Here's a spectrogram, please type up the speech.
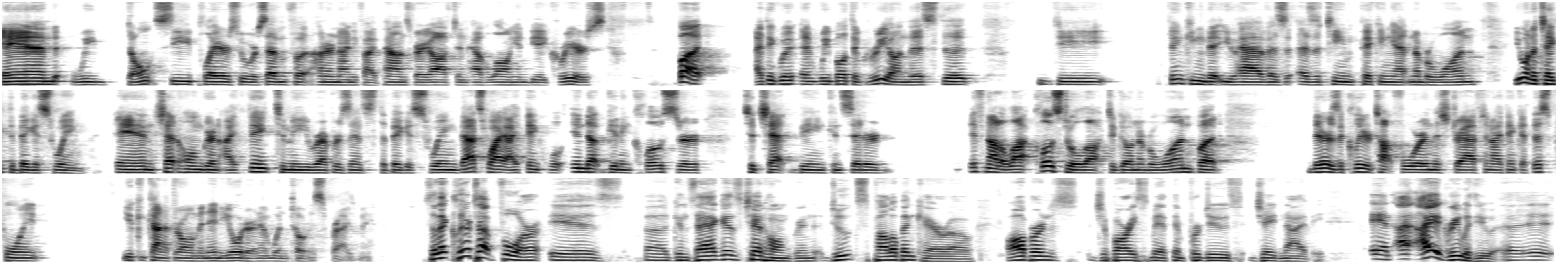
And we don't see players who are seven foot, 195 pounds very often have long NBA careers. But I think we and we both agree on this. The the thinking that you have as as a team picking at number one, you want to take the biggest swing. And Chet Holmgren, I think to me represents the biggest swing. That's why I think we'll end up getting closer to Chet being considered if not a lot, close to a lock to go number one. But there is a clear top four in this draft. And I think at this point, you could kind of throw them in any order and it wouldn't totally surprise me. So that clear top four is uh, Gonzaga's Chet Holmgren, Duke's Paolo Banchero, Auburn's Jabari Smith, and Purdue's Jaden Ivey. And I, I agree with you. Uh,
